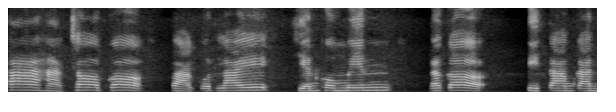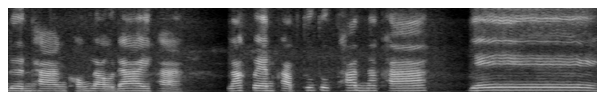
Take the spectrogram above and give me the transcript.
ถ้าหากชอบก็ฝากกดไลค์เขียนคอมเมนต์แล้วก็ติดตามการเดินทางของเราได้ค่ะ รักแฟนคลับทุกๆท่านนะคะ เย้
